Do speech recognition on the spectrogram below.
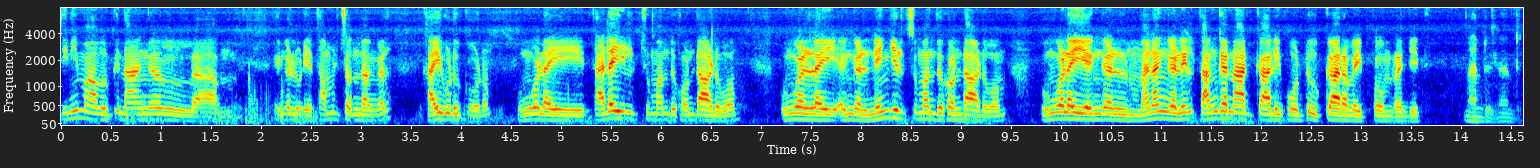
சினிமாவுக்கு நாங்கள் எங்களுடைய தமிழ் சொந்தங்கள் கை கொடுக்கணும். உங்களை தலையில் சுமந்து கொண்டாடுவோம். உங்களை எங்கள் நெஞ்சில் சுமந்து கொண்டாடுவோம். உங்களை எங்கள் மனங்களில் தங்க நாட்காலி போட்டு உட்கார வைப்போம் ரஞ்சித். நன்றி நன்றி.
